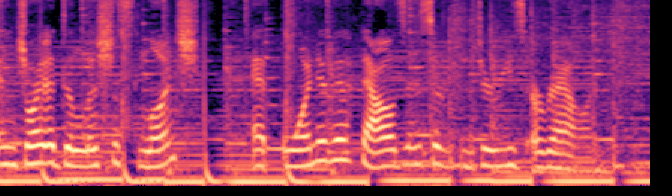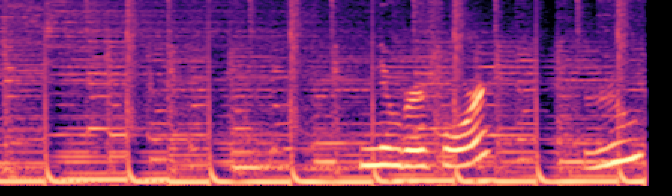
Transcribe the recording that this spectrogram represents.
Enjoy a delicious lunch at one of the thousands of eateries around. Number 4 Rue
